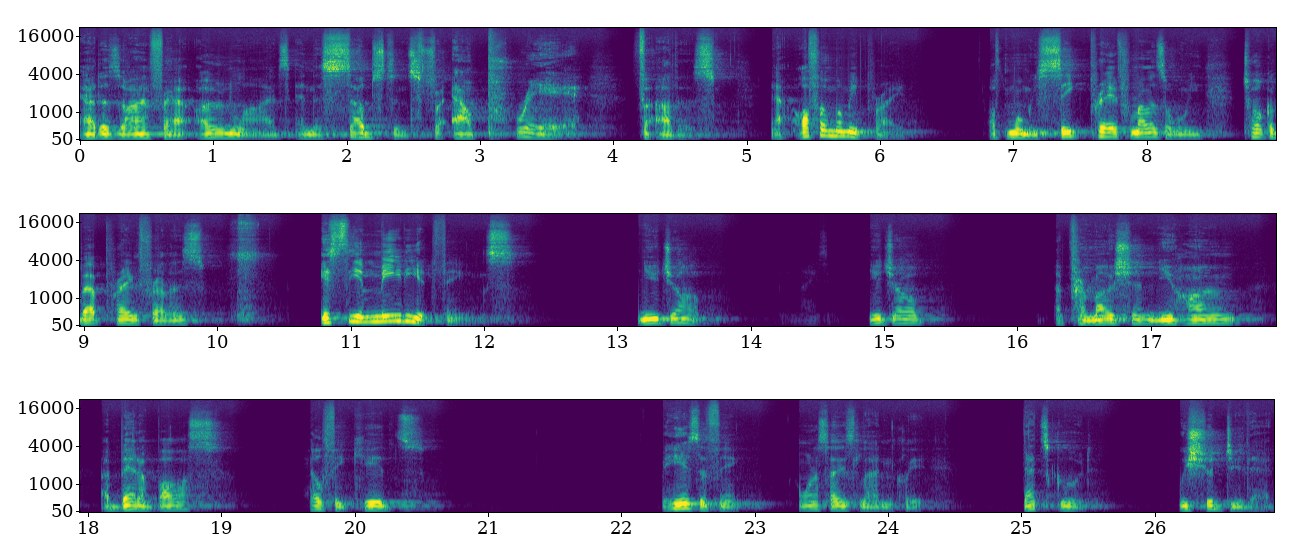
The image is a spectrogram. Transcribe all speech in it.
our desire for our own lives and the substance for our prayer for others. Now, often when we pray, often when we seek prayer from others or when we talk about praying for others, it's the immediate things. New job, New job, a promotion, new home, a better boss, healthy kids. But here's the thing I want to say this loud and clear. That's good. We should do that.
